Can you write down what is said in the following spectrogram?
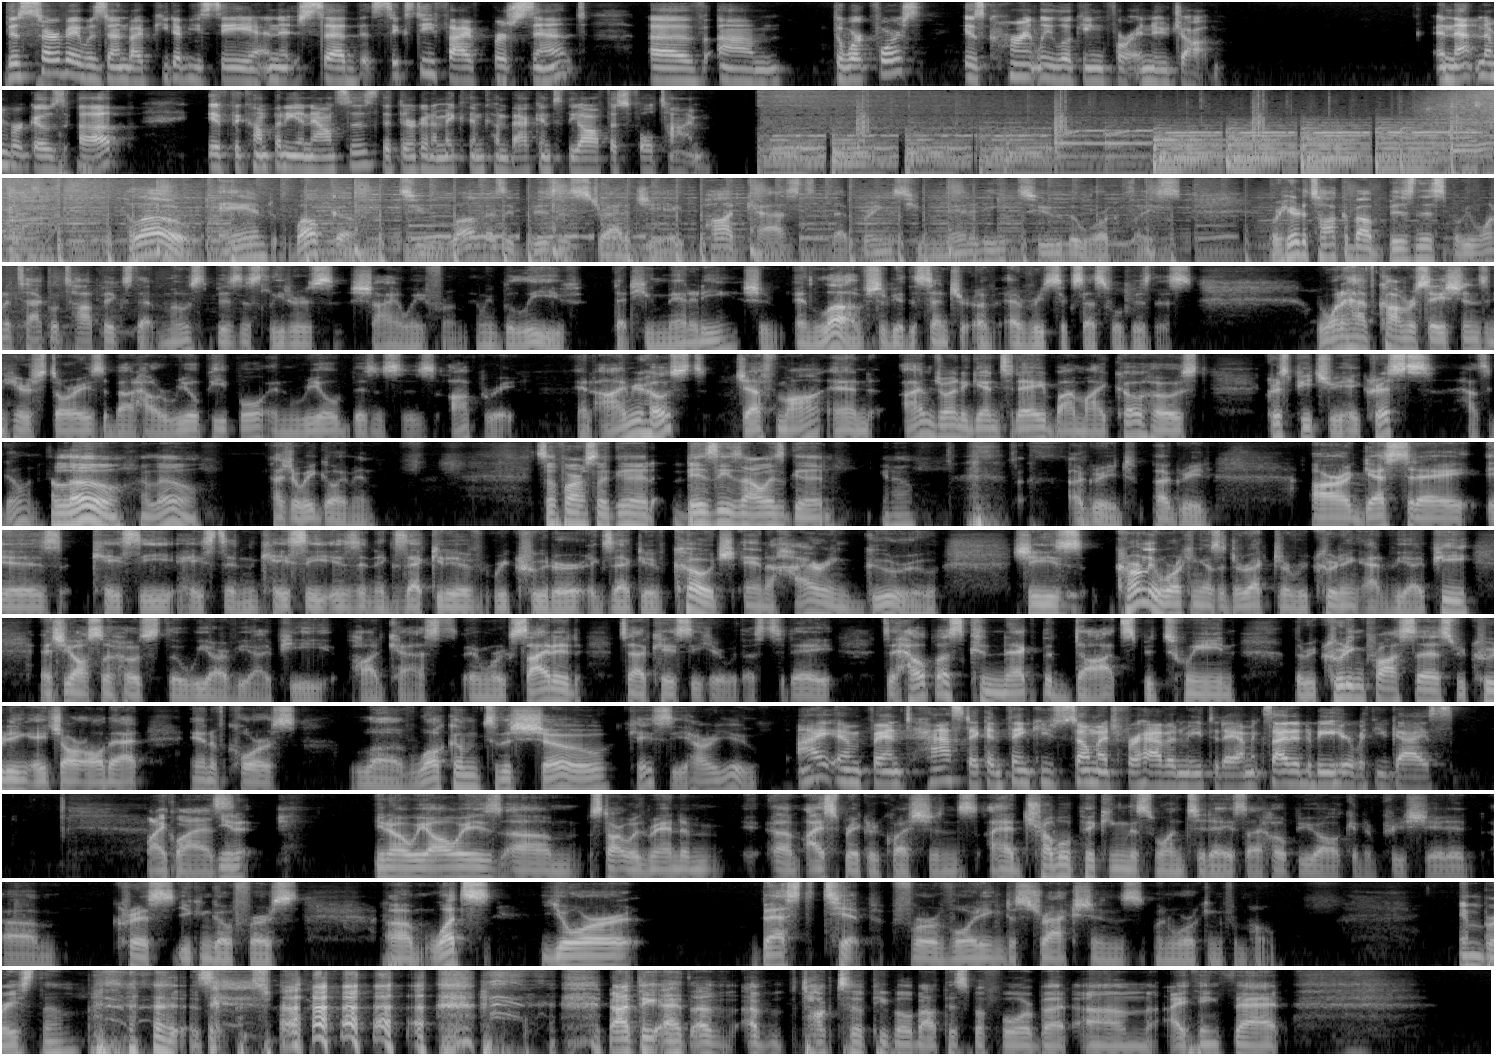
This survey was done by PwC, and it said that 65% of um, the workforce is currently looking for a new job. And that number goes up if the company announces that they're going to make them come back into the office full time. Hello, and welcome to Love as a Business Strategy, a podcast that brings humanity to the workplace. We're here to talk about business, but we want to tackle topics that most business leaders shy away from. And we believe that humanity should and love should be at the center of every successful business. We want to have conversations and hear stories about how real people and real businesses operate. And I'm your host, Jeff Ma, and I'm joined again today by my co-host, Chris Petrie. Hey, Chris, How's it going? Hello. Hello. How's your week going, man? So far, so good. Busy is always good, you know? agreed. Agreed. Our guest today is Casey Haston. Casey is an executive recruiter, executive coach, and a hiring guru. She's currently working as a director of recruiting at VIP, and she also hosts the We Are VIP podcast. And we're excited to have Casey here with us today to help us connect the dots between the recruiting process, recruiting, HR, all that, and of course, love. Welcome to the show, Casey. How are you? I am fantastic. And thank you so much for having me today. I'm excited to be here with you guys. Likewise. You know, you know we always um, start with random um, icebreaker questions. I had trouble picking this one today, so I hope you all can appreciate it. Um, Chris, you can go first. Um, what's your best tip for avoiding distractions when working from home? Embrace them. I think I've, I've, talked to people about this before, but um, I think that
